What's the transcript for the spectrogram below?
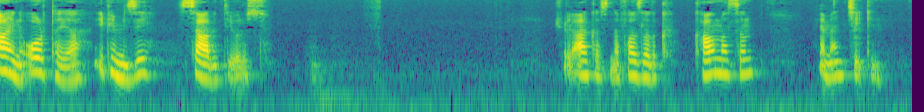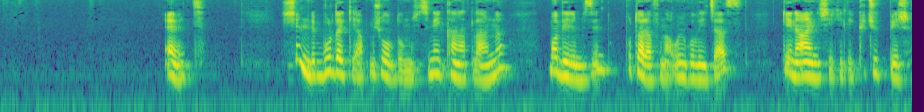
aynı ortaya ipimizi sabitliyoruz. Şöyle arkasında fazlalık kalmasın. Hemen çekin. Evet. Şimdi buradaki yapmış olduğumuz sinek kanatlarını modelimizin bu tarafına uygulayacağız. Yine aynı şekilde küçük bir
